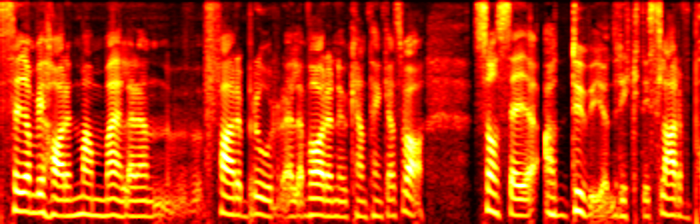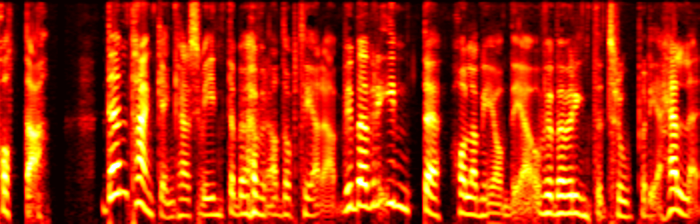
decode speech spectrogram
säg om vi har en mamma eller en farbror eller vad det nu kan tänkas vara, som säger att ah, du är ju en riktig slarvpotta. Den tanken kanske vi inte behöver adoptera. Vi behöver inte hålla med om det och vi behöver inte tro på det heller.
